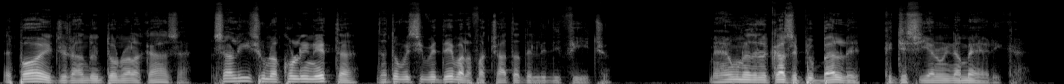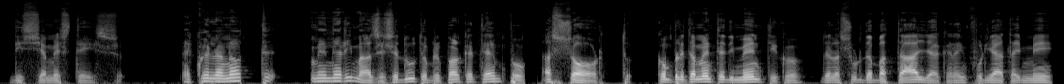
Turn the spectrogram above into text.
e poi, girando intorno alla casa, salii su una collinetta da dove si vedeva la facciata dell'edificio. È una delle case più belle che ci siano in America, dissi a me stesso. E quella notte Me ne rimasi seduto per qualche tempo assorto, completamente dimentico dell'assurda battaglia che era infuriata in me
